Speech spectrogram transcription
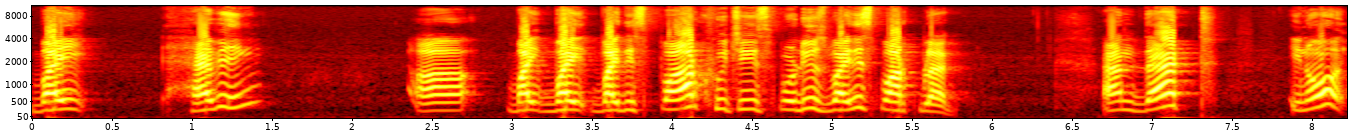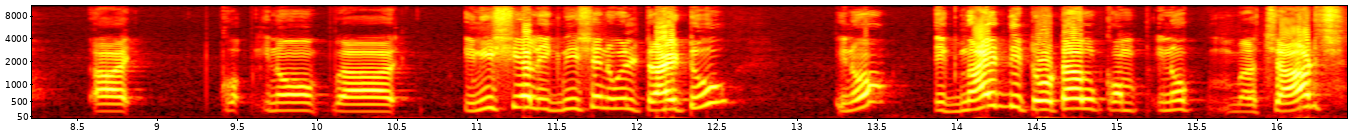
by having uh, by, by, by the spark which is produced by the spark plug and that you know uh, you know uh, initial ignition will try to you know ignite the total you know uh, charge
